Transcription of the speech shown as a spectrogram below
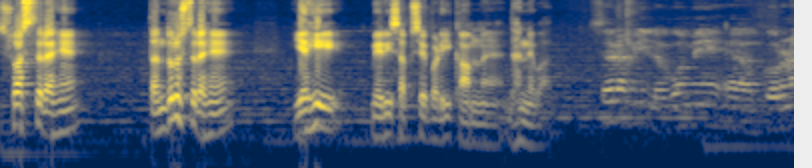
स्वस्थ रहें, तंदुरुस्त रहें। यही मेरी सबसे बड़ी कामना है। धन्यवाद। सर, अभी लोगों में कोरोना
